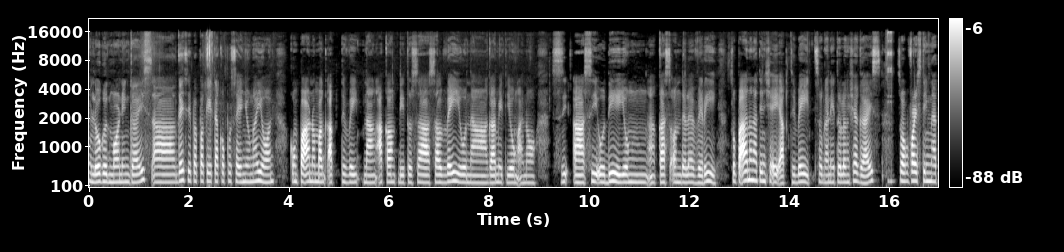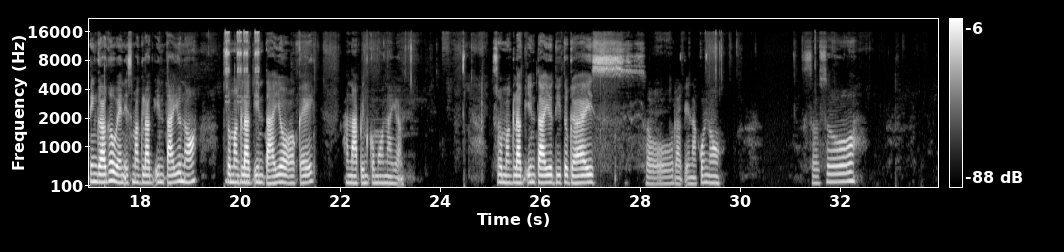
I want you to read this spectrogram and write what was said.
Hello, good morning guys. Uh, guys, ipapakita ko po sa inyo ngayon kung paano mag-activate ng account dito sa Salveo na gamit yung ano C uh, ah, COD, yung uh, cash on delivery. So, paano natin siya i-activate? So, ganito lang siya guys. So, first thing natin gagawin is mag-login tayo, no? So, mag-login tayo, okay? Hanapin ko muna yon So, mag-login tayo dito guys. So, login ako, no? So, so,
